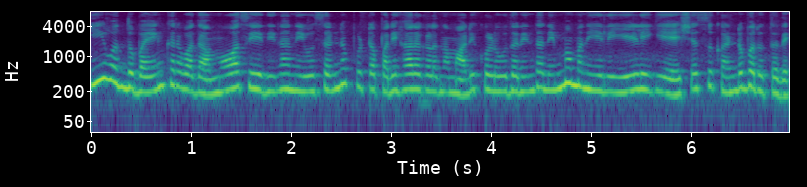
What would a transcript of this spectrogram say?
ಈ ಒಂದು ಭಯಂಕರವಾದ ಅಮಾವಾಸ್ಯೆಯ ದಿನ ನೀವು ಸಣ್ಣ ಪುಟ್ಟ ಪರಿಹಾರಗಳನ್ನು ಮಾಡಿಕೊಳ್ಳುವುದರಿಂದ ನಿಮ್ಮ ಮನೆಯಲ್ಲಿ ಏಳಿಗೆ ಯಶಸ್ಸು ಕಂಡುಬರುತ್ತದೆ.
